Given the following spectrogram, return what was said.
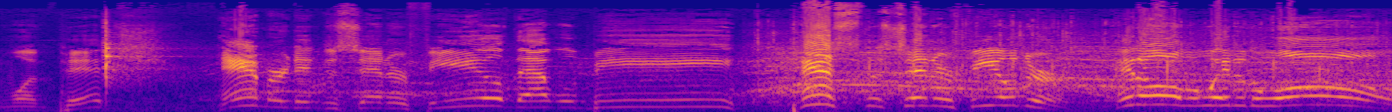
1-1 pitch. Hammered into center field. That will be past the center fielder and all the way to the wall.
